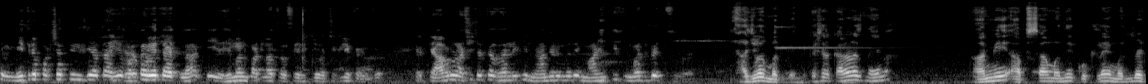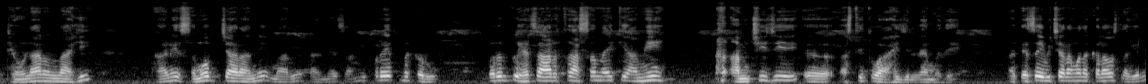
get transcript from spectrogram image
मित्र पक्षातील जे आता हे वक्तव्य येत आहेत ना की हेमंत पाटलाचं असेल किंवा चिखलीकरांचं तर त्यावरून अशी चर्चा झाली की नांदेडमध्ये माहितीत मतभेद सुरू आहे अजिबात मतभेद नाही. कशाला कारणच नाही ना? आम्ही आपसामध्ये कुठलाही मतभेद ठेवणार नाही आणि समोपचाराने मार्ग काढण्याचा आम्ही प्रयत्न करू. परंतु ह्याचा अर्थ असा नाही की आम्ही आमची जी अस्तित्व आहे जिल्ह्यामध्ये अ, त्याचा विचार आम्हाला करावाच लागेल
